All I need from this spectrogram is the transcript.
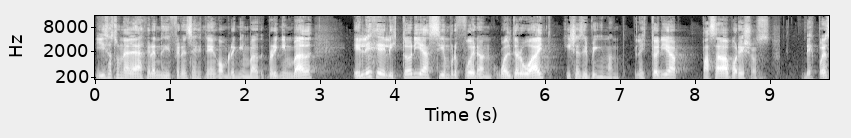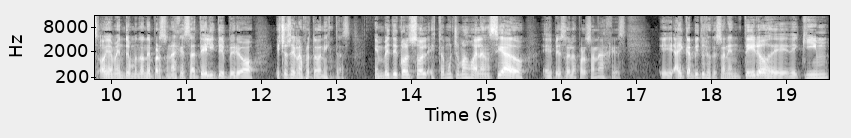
Y esa es una de las grandes diferencias que tiene con Breaking Bad. Breaking Bad el eje de la historia siempre fueron Walter White y Jesse Pinkman. La historia pasaba por ellos. Después, obviamente, un montón de personajes satélite, pero ellos eran los protagonistas. En Better Call Saul está mucho más balanceado el peso de los personajes. Eh, hay capítulos que son enteros de, Kim,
